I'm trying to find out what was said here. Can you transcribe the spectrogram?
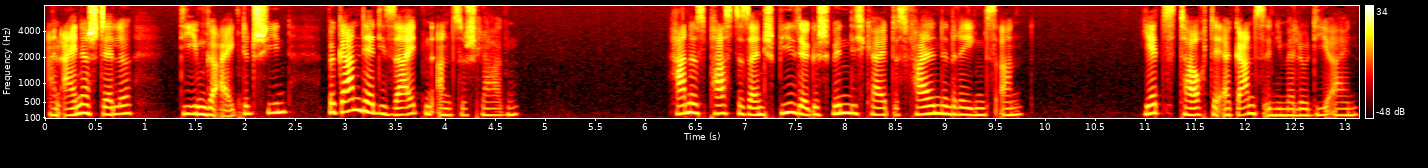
An einer Stelle, die ihm geeignet schien, begann der die Saiten anzuschlagen. Hannes passte sein Spiel der Geschwindigkeit des fallenden Regens an. Jetzt tauchte er ganz in die Melodie ein.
